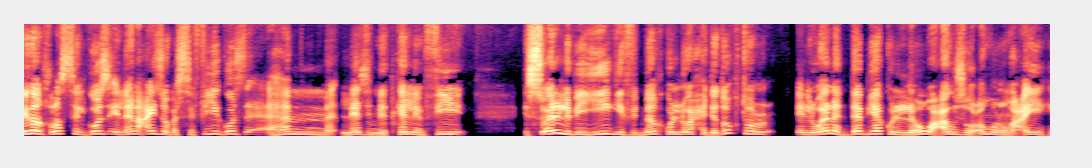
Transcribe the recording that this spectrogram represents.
كده أنا خلصت الجزء اللي أنا عايزه بس في جزء أهم لازم نتكلم فيه. السؤال اللي بيجي في دماغ كل واحد يا دكتور الولد ده بياكل اللي هو عاوزه عمره معاه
